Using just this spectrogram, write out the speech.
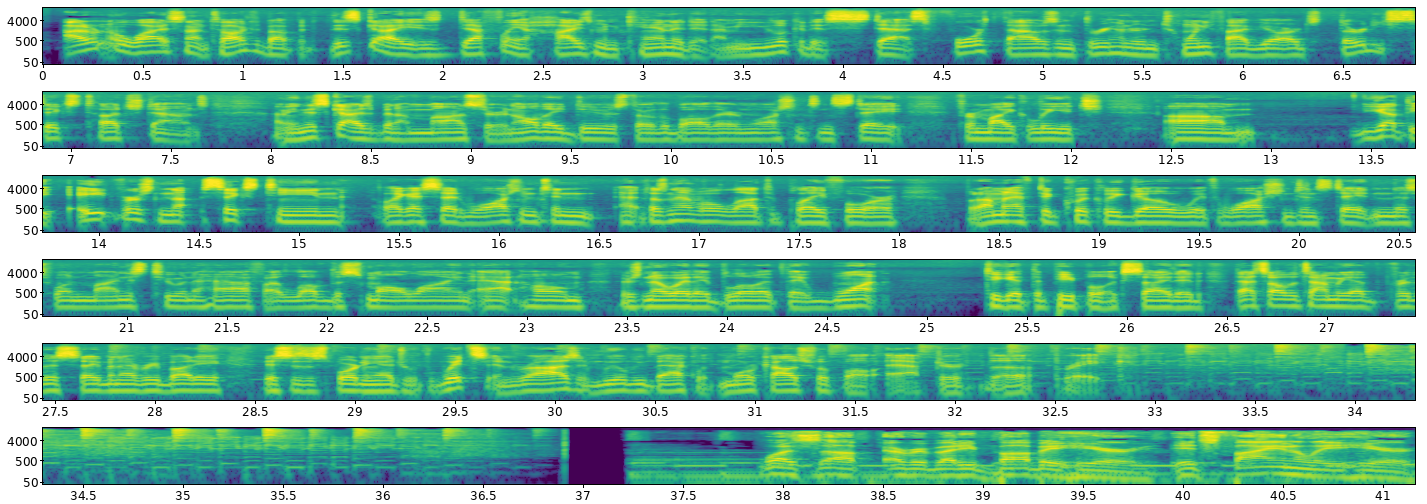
I don't know why it's not talked about, but this guy is definitely a Heisman candidate. I mean, you look at his stats 4,325 yards, 36 touchdowns. I mean, this guy's been a monster, and all they do is throw the ball there in Washington State for Mike Leach. Um, you got the 8 versus 16. Like I said, Washington doesn't have a whole lot to play for, but I'm going to have to quickly go with Washington State in this one, minus two and a half. I love the small line at home. There's no way they blow it. They want to get the people excited. That's all the time we have for this segment, everybody. This is a Sporting Edge with Wits and Roz, and we'll be back with more college football after the break. What's up, everybody? Bubba here. It's finally here.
